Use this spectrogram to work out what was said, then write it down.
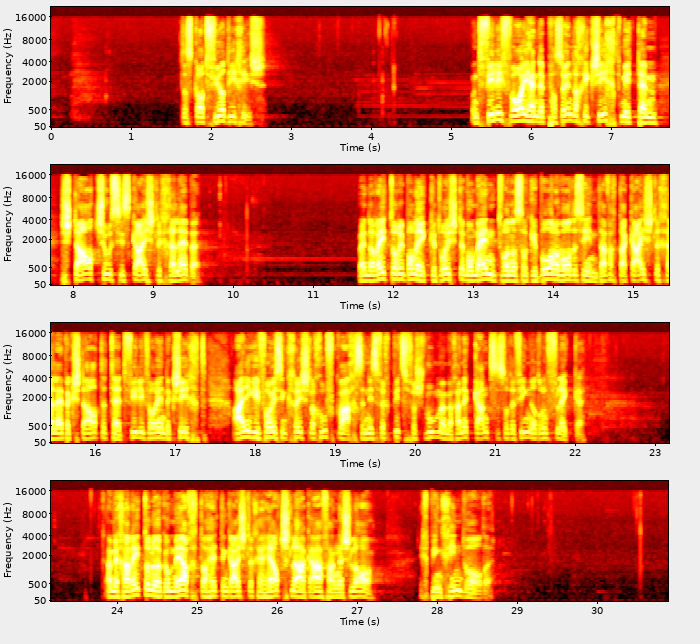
Dass Gott für dich ist. Und viele von euch haben eine persönliche Geschichte mit dem Startschuss ins geistliche Leben. Wenn ihr Retter überlegt, wo ist der Moment, wo ihr so geboren worden sind, einfach das geistliche Leben gestartet hat. Viele von euch in der Geschichte, einige von euch sind christlich aufgewachsen, ist vielleicht ein bisschen verschwommen, man kann nicht ganz so den Finger drauflegen. Aber man kann Retter schauen und merkt, da hat ein geistlicher Herzschlag angefangen zu schlagen. Ich bin Kind geworden.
